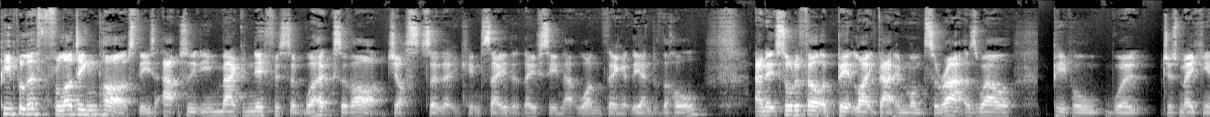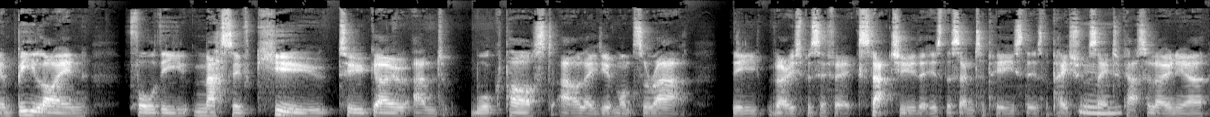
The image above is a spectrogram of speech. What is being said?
people are flooding past these absolutely magnificent works of art just so they can say that they've seen that one thing at the end of the hall. And it sort of felt a bit like that in montserrat as well. People were just making a beeline for the massive queue to go and walk past our lady of montserrat the very specific statue that is the centerpiece, that is the patron saint mm. of Catalonia,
